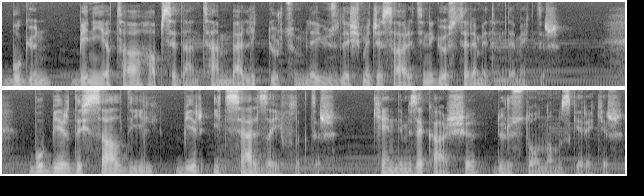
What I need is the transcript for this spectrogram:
bugün beni yatağa hapseden tembellik dürtümle yüzleşme cesaretini gösteremedim demektir. Bu bir dışsal değil, bir içsel zayıflıktır.'' Kendimize karşı dürüst olmamız gerekir.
